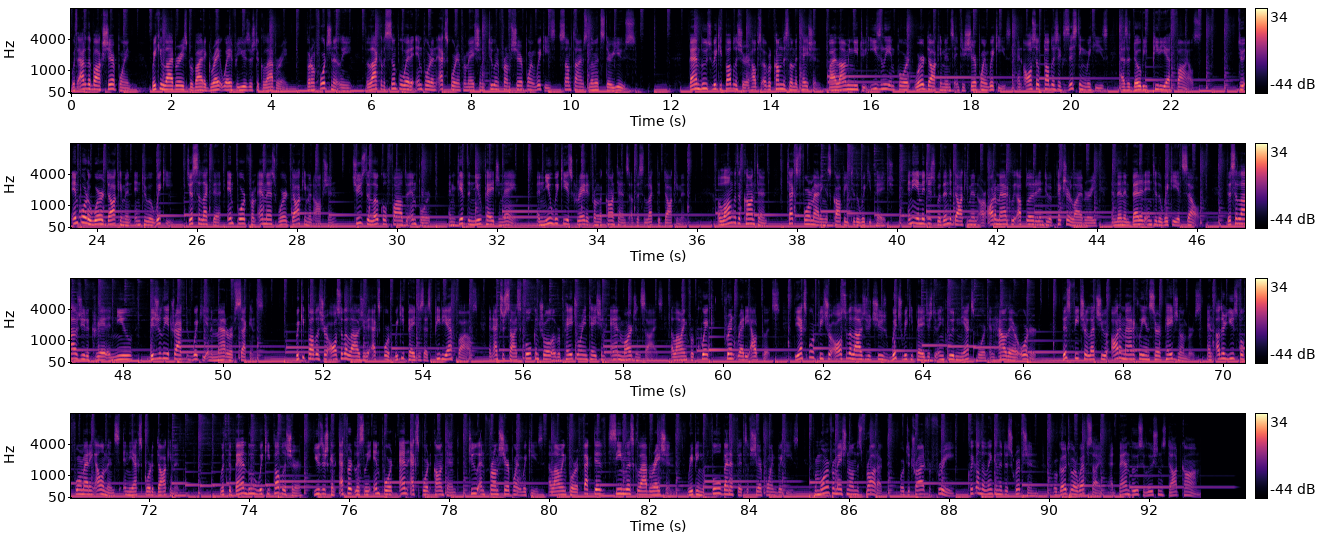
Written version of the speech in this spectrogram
With out of the box SharePoint, wiki libraries provide a great way for users to collaborate. But unfortunately, the lack of a simple way to import and export information to and from SharePoint wikis sometimes limits their use. Bamboo's Wiki Publisher helps overcome this limitation by allowing you to easily import Word documents into SharePoint wikis and also publish existing wikis as Adobe PDF files. To import a Word document into a wiki, just select the Import from MS Word document option, choose the local file to import, and give the new page a name. A new wiki is created from the contents of the selected document. Along with the content, text formatting is copied to the wiki page. Any images within the document are automatically uploaded into a picture library and then embedded into the wiki itself. This allows you to create a new, visually attractive wiki in a matter of seconds. Wiki Publisher also allows you to export wiki pages as PDF files and exercise full control over page orientation and margin size, allowing for quick, print-ready outputs. The export feature also allows you to choose which wiki pages to include in the export and how they are ordered. This feature lets you automatically insert page numbers and other useful formatting elements in the exported document. With the Bamboo Wiki Publisher, users can effortlessly import and export content to and from SharePoint wikis, allowing for effective, seamless collaboration, reaping the full benefits of SharePoint wikis. For more information on this product, or to try it for free, click on the link in the description or go to our website at bamboosolutions.com.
